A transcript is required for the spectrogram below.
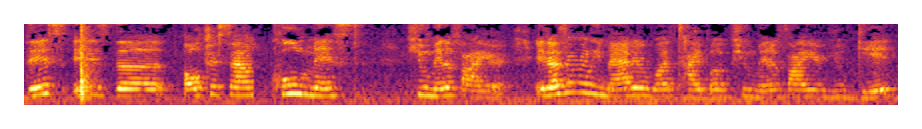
This is the ultrasound cool mist humidifier. It doesn't really matter what type of humidifier you get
